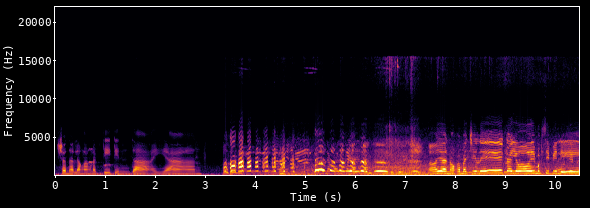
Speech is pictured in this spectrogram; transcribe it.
Siya na lang ang nagtitinda. Ayan. Ayan o, kamachili. Kayo'y magsibili.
